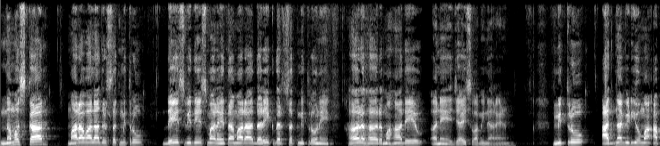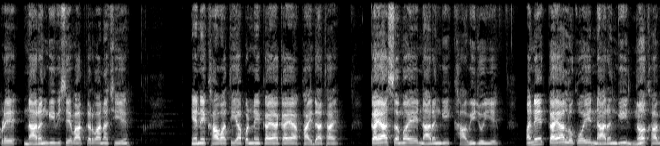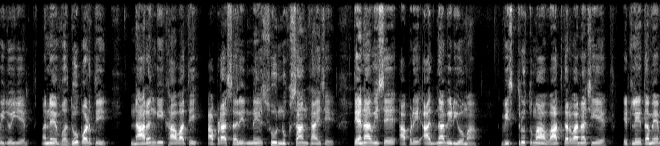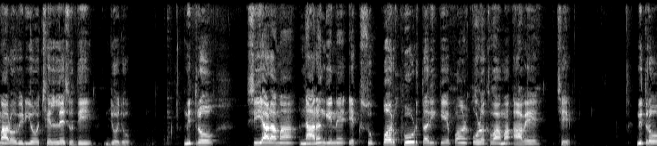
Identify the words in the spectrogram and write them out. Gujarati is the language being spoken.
નમસ્કાર, મારા વાલા દર્શક મિત્રો. દેશ વિદેશમાં રહેતા મારા દરેક દર્શક મિત્રોને હર હર મહાદેવ અને જય સ્વામિનારાયણ. મિત્રો, આજના વિડીયોમાં આપણે નારંગી વિશે વાત કરવાના છીએ. એને ખાવાથી આપણને કયા કયા ફાયદા થાય, કયા સમયે નારંગી ખાવી જોઈએ અને કયા લોકોએ નારંગી ન ખાવી જોઈએ અને વધુ પડતી નારંગી ખાવાથી આપણા શરીરને શું નુકસાન થાય છે તેના વિશે આપણે આજના વિડીયોમાં વિસ્તૃતમાં વાત કરવાના છીએ. એટલે તમે મારો વીડિયો છેલ્લે સુધી જોજો. મિત્રો, શિયાળામાં નારંગીને એક સુપર ફૂડ તરીકે પણ ઓળખવામાં આવે છે. મિત્રો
